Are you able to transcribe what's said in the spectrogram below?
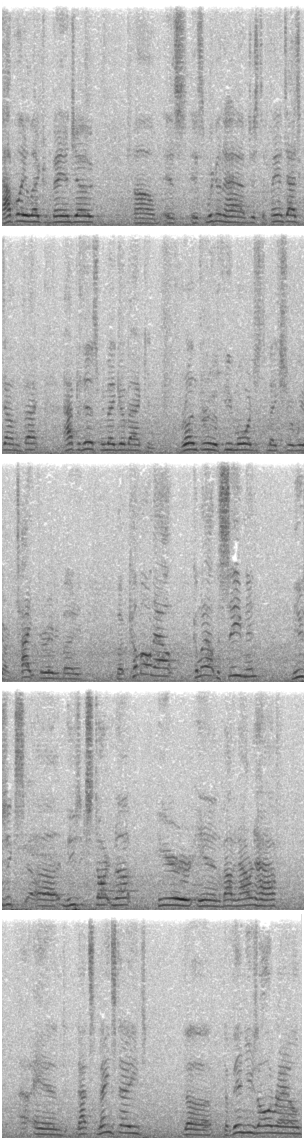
I play electric banjo. Um, it's, it's, we're gonna have just a fantastic time. In fact, after this, we may go back and run through a few more just to make sure we are tight for everybody. But come on out, come on out this evening. Music's uh, music's starting up here in about an hour and a half, uh, and that's main stage. The the venues all around,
